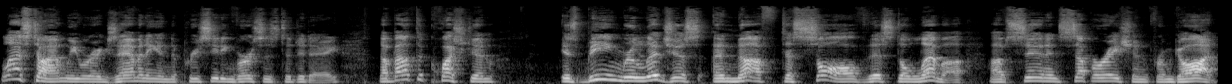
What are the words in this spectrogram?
Last time we were examining in the preceding verses to today about the question is being religious enough to solve this dilemma of sin and separation from God?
